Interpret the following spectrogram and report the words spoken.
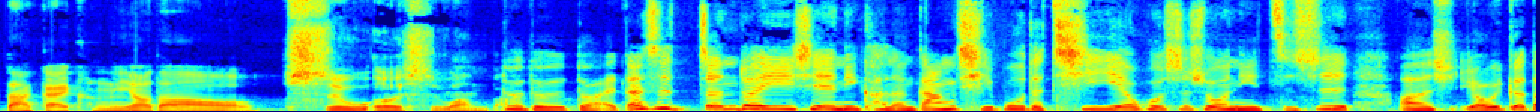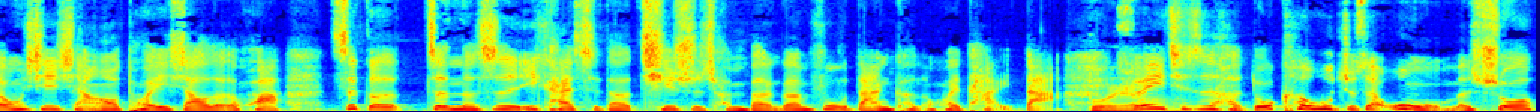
大概可能要到十五二十万吧。对对对，但是针对一些你可能刚起步的企业，或是说你只是呃有一个东西想要推销的话，这个真的是一开始的起始成本跟负担可能会太大。对啊，所以。其实很多客户就在问我们说，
